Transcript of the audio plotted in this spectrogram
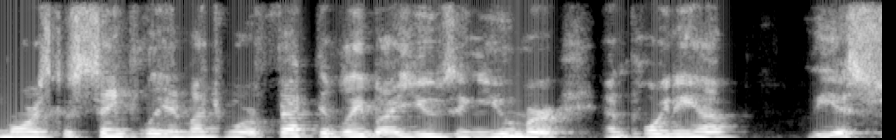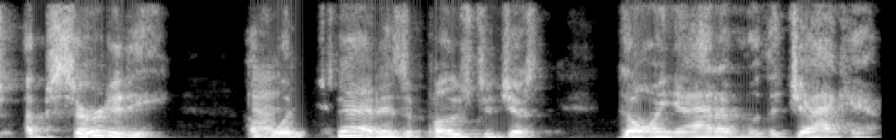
more succinctly and much more effectively by using humor and pointing out the as- absurdity of what he said, as opposed to just going at him with a jackhammer.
